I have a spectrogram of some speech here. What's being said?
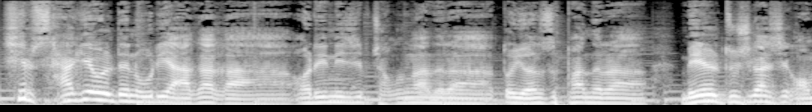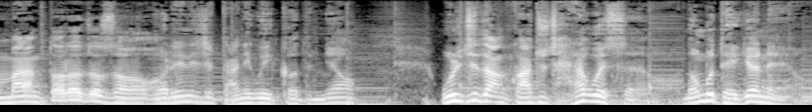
14개월 된 우리 아가가 어린이집 적응하느라 또 연습하느라 매일 2시간씩 엄마랑 떨어져서 어린이집 다니고 있거든요. 울지도 않고 아주 잘하고 있어요. 너무 대견해요.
